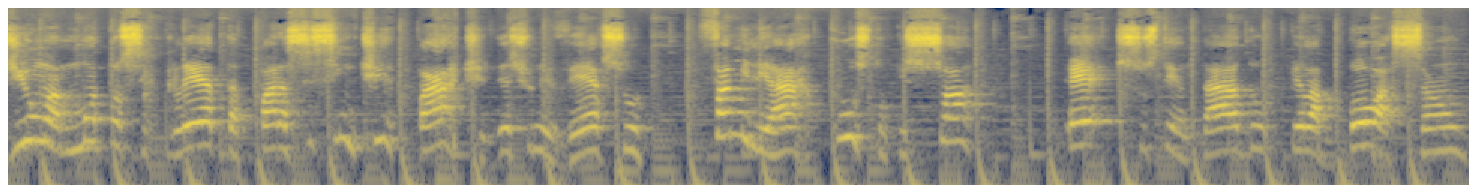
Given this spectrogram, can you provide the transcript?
de uma motocicleta para se sentir parte desse universo familiar custom que só é sustentado pela boa ação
